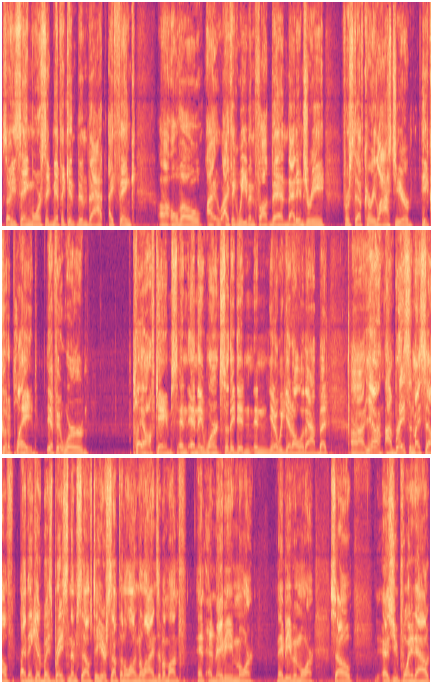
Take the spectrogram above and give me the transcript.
So he's saying more significant than that, I think. Uh, although I, I think we even thought then that injury for Steph Curry last year, he could have played if it were playoff games, and and they weren't, so they didn't, and you know we get all of that. But uh, yeah, I'm bracing myself. I think everybody's bracing themselves to hear something along the lines of a month. and and maybe even more, maybe even more. So, as you pointed out,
